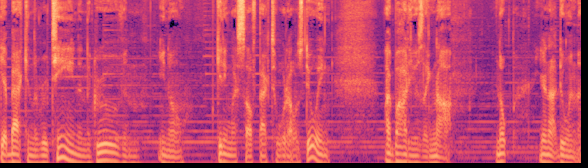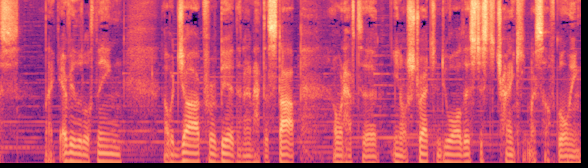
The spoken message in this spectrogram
get back in the routine and the groove and, you know, getting myself back to what I was doing, my body was like, nah, nope, you're not doing this. Like every little thing, I would jog for a bit, then I'd have to stop I would have to, you know, stretch and do all this just to try and keep myself going.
